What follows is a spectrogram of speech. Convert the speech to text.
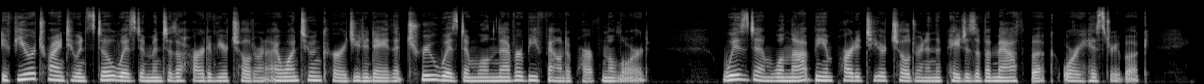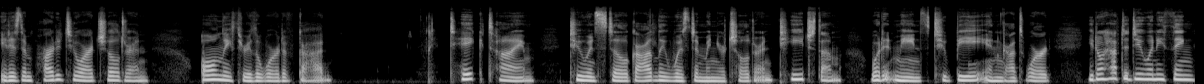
if you are trying to instill wisdom into the heart of your children, I want to encourage you today that true wisdom will never be found apart from the Lord. Wisdom will not be imparted to your children in the pages of a math book or a history book. It is imparted to our children only through the Word of God. Take time to instill godly wisdom in your children. Teach them what it means to be in God's Word. You don't have to do anything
